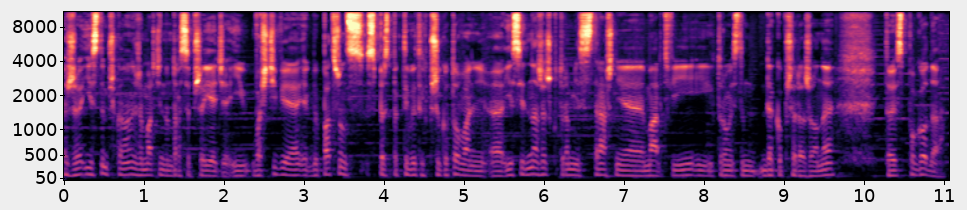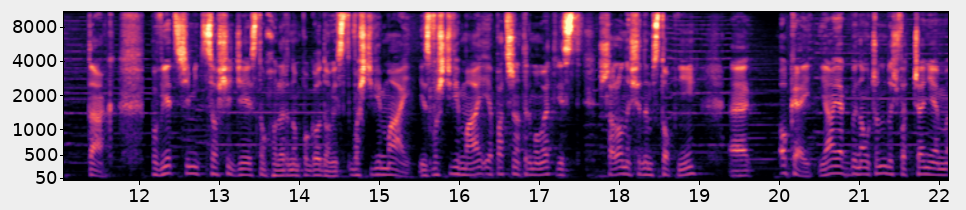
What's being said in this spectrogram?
że jestem przekonany, że Marcin tę trasę przejedzie i właściwie jakby patrząc z perspektywy tych przygotowań jest jedna rzecz, która mnie strasznie martwi i którą jestem deko przerażony, to jest pogoda. Tak. Powiedzcie mi, co się dzieje z tą cholerną pogodą. Jest właściwie maj. Jest właściwie maj. Ja patrzę na termometr, jest szalone 7 stopni. E Okej, okay. ja jakby nauczony doświadczeniem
